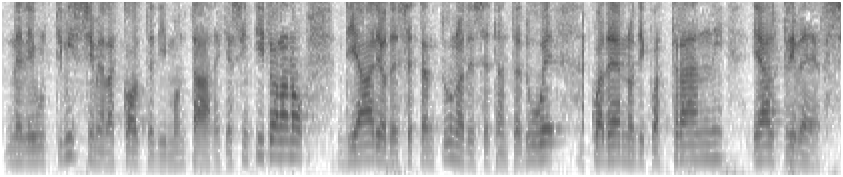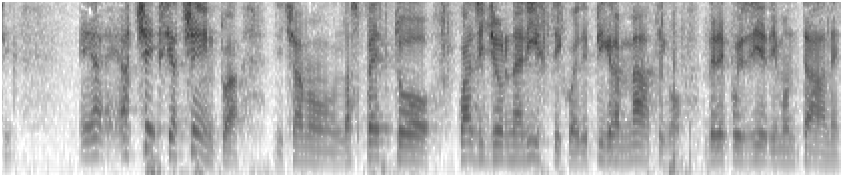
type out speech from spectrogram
nelle ultimissime raccolte di Montale, che si intitolano Diario del 71 e del 72, Quaderno di quattro anni e altri versi. E acce- si accentua diciamo, l'aspetto quasi giornalistico ed epigrammatico delle poesie di Montale.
